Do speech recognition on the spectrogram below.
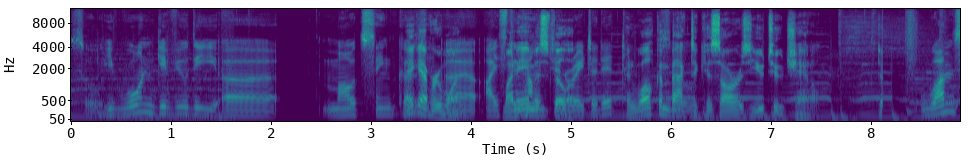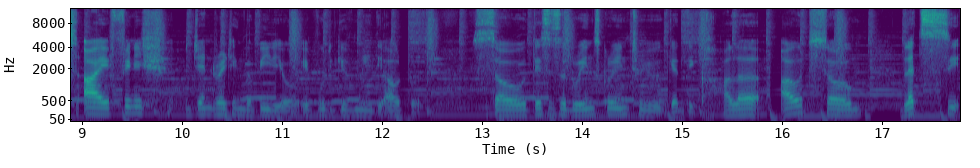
So it won't give you the uh, mouth sync. Hey everyone, uh, my name is Philip, it, and welcome so back to Kizara's YouTube channel. Once I finish generating the video, it would give me the output. So this is a green screen to get the color out. So let's see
